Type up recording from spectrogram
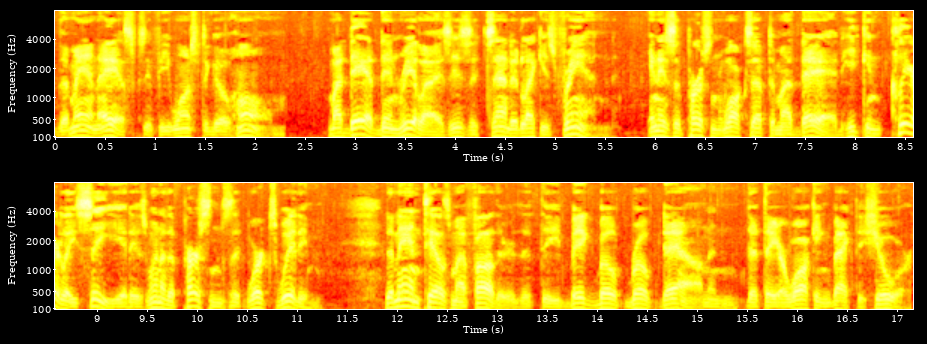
the man asks if he wants to go home. My dad then realizes it sounded like his friend, and as the person walks up to my dad, he can clearly see it is one of the persons that works with him. The man tells my father that the big boat broke down and that they are walking back to shore,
